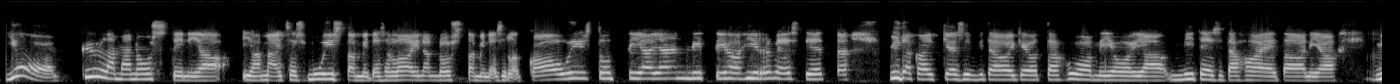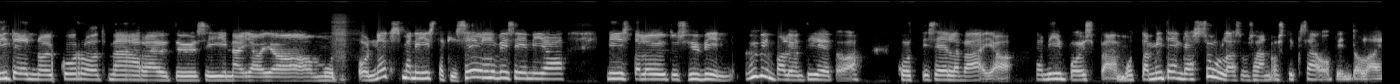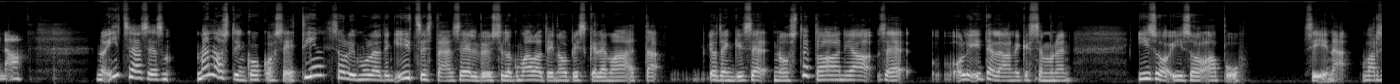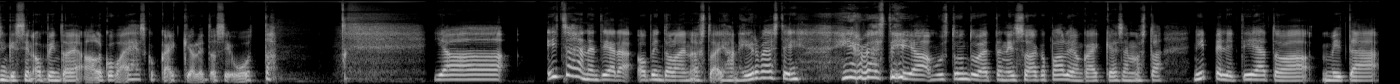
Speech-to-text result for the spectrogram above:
Joo, Kyllä mä nostin ja, ja mä itse asiassa muistan, miten se lainan nostaminen silloin kauhistutti ja jännitti ihan hirveästi, että mitä kaikkea siinä pitää oikein ottaa huomioon ja miten sitä haetaan ja mm. miten nuo korot määräytyy siinä. Ja, ja, mutta onneksi mä niistäkin selvisin ja niistä löytyisi hyvin, hyvin paljon tietoa, kotti selvää ja, ja niin poispäin. Mutta mitenkäs sulla Susan, nostitko sä opintolainaa? No itse asiassa mä nostin koko setin. Se oli mulle jotenkin itsestäänselvyys silloin, kun mä aloitin opiskelemaan, että jotenkin se nostetaan ja se oli itselle ainakin semmoinen iso, iso apu siinä, varsinkin siinä opintojen alkuvaiheessa, kun kaikki oli tosi uutta. Ja itsehän en tiedä opintolainoista ihan hirveästi, hirveästi ja musta tuntuu, että niissä on aika paljon kaikkea semmoista nippelitietoa, mitä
